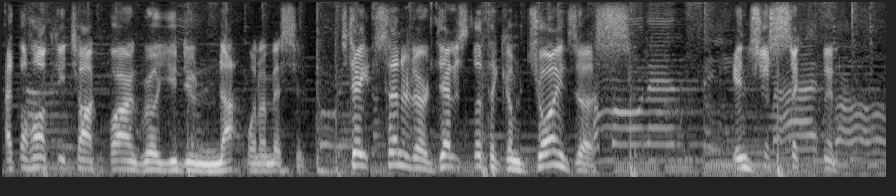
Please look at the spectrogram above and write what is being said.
at the Honky Tonk Bar and Grill. You do not want to miss it. State Senator Dennis Linthicum joins us in just six minutes.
